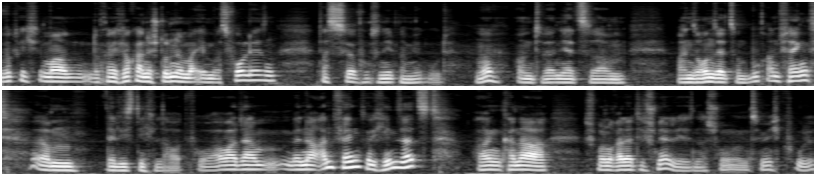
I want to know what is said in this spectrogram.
wirklich immer, da kann ich locker eine Stunde mal eben was vorlesen. Das äh, funktioniert bei mir gut. Ne? Und wenn jetzt ähm, mein Sohn jetzt ein Buch anfängt, ähm, der liest nicht laut vor. Aber der, wenn er anfängt und sich hinsetzt, dann kann er schon relativ schnell lesen. Das ist schon ziemlich cool.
